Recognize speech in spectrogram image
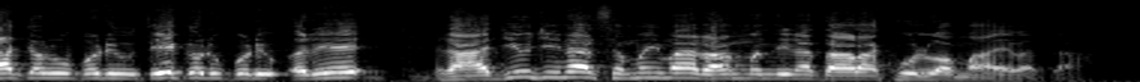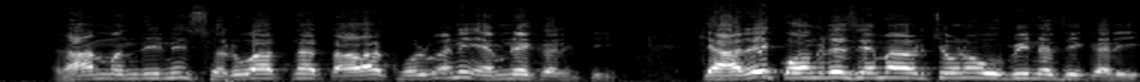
આ કરવું પડ્યું તે કરવું પડ્યું અરે રાજીવજીના સમયમાં રામ મંદિરના તાળા ખોલવામાં આવ્યા હતા. રામ મંદિરની શરૂઆતના તાળા ખોલવાની એમને કરી હતી. ક્યારેય કોંગ્રેસ એમાં અડચણો ઊભી નથી કરી.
